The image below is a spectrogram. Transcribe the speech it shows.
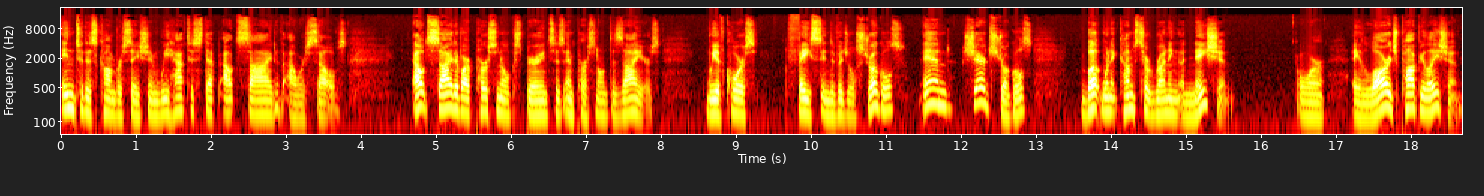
into this conversation, we have to step outside of ourselves, outside of our personal experiences and personal desires. We, of course, face individual struggles and shared struggles but when it comes to running a nation or a large population,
